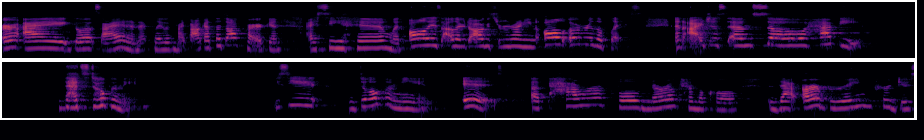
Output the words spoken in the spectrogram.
Or I go outside and I play with my dog at the dog park and I see him with all these other dogs running all over the place. And I just am so happy. That's dopamine. You see, dopamine is a powerful neurochemical that our brain produces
